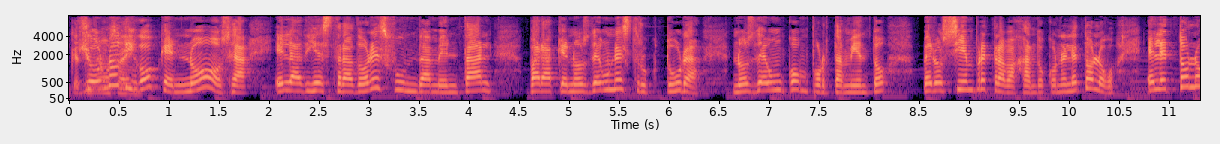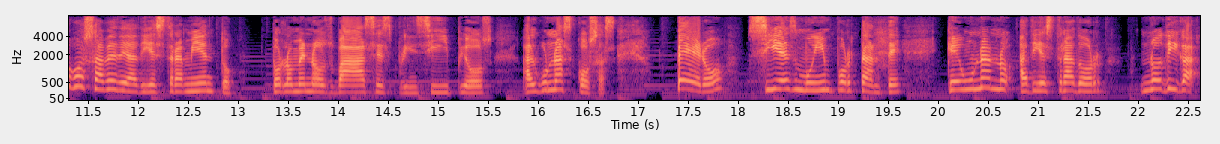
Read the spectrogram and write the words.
yo no digo que no, o sea, el adiestrador es fundamental para que nos dé una estructura, nos dé un comportamiento, pero siempre trabajando con el etólogo. El etólogo sabe de adiestramiento, por lo menos bases, principios, algunas cosas, pero sí es muy importante que un adiestrador no diga,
